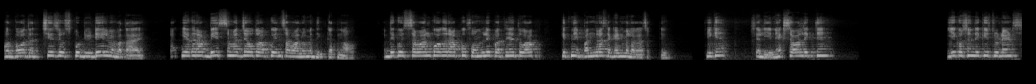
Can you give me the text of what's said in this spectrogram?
और बहुत अच्छे से उसको डिटेल में बताया है। ताकि अगर आप बेस समझ जाओ तो आपको इन सवालों में दिक्कत ना हो। देखो, इस सवाल को अगर आपको फॉर्मूले पते हैं तो आप कितने? पंद्रह सेकेंड में लगा सकते हो। ठीक है? चलिए नेक्स्ट सवाल देखते हैं। ये क्वेश्चन देखिए स्टूडेंट्स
